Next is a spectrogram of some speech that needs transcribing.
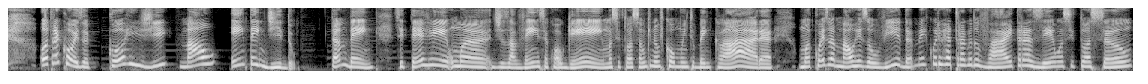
Outra coisa, corrigir mal entendido. Também, se teve uma desavença com alguém, uma situação que não ficou muito bem clara, uma coisa mal resolvida, Mercúrio retrógrado vai trazer uma situação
